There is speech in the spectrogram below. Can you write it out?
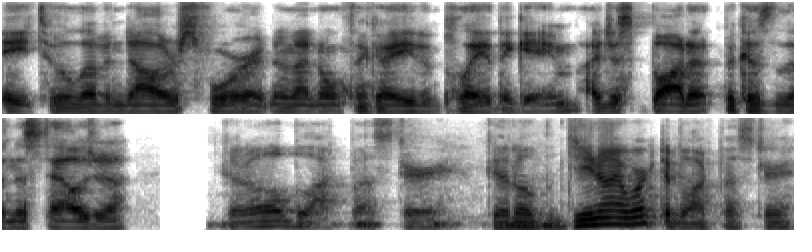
eight to eleven dollars for it, and I don't think I even played the game. I just bought it because of the nostalgia. Good old Blockbuster. Good old. Do you know I worked at Blockbuster?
